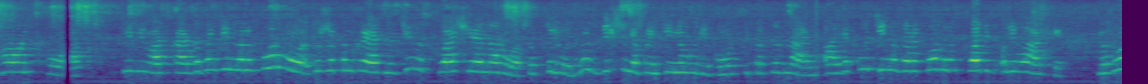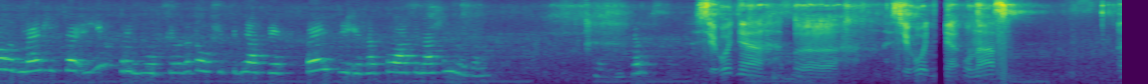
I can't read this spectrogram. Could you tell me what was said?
Галанфор. Скажіть, будь ласка, за пенсійну реформу дуже конкретно ціну сплачує народ, тобто люди, ну збільшення пенсійного віку, ми всі про це знаємо. А яку ціну за реформу сплатять олігархи? Можливо, зменшиться їх прибутки для того, щоб підняти пенсії і зарплати нашим людям. Сьогодні, е, сьогодні у нас е,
